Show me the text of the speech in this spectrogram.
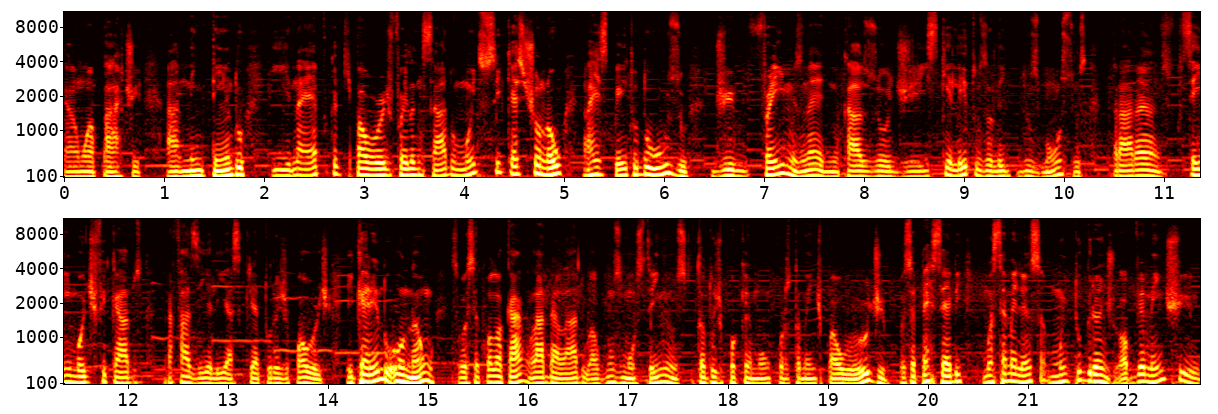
a uma parte à Nintendo, e na época que Word foi lançado, muito se questionou a respeito do uso de frames, né, caso de esqueletos ali dos monstros, para serem modificados para fazer ali as criaturas de Power. E querendo ou não, se você colocar lado a lado alguns monstrinhos, tanto de Pokémon quanto também de Power Word, você percebe uma semelhança muito grande. Obviamente,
